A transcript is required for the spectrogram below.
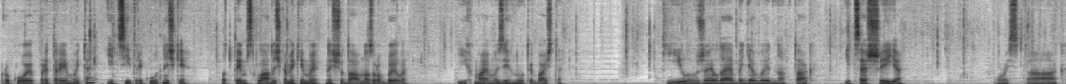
рукою притримуйте, і ці трикутнички, от тим складочкам, які ми нещодавно зробили, їх маємо зігнути, бачите? Тіло вже лебедя видно, так? І це шия. Ось так.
